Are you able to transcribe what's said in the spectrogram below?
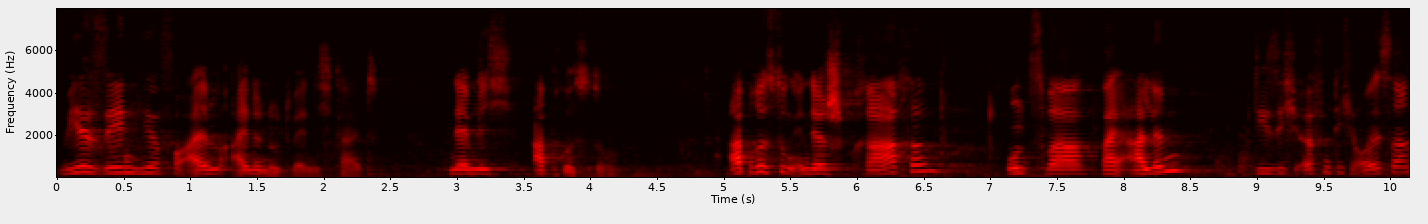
Wir sehen hier vor allem eine Notwendigkeit, nämlich Abrüstung. Abrüstung in der Sprache, und zwar bei allen, die sich öffentlich äußern,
